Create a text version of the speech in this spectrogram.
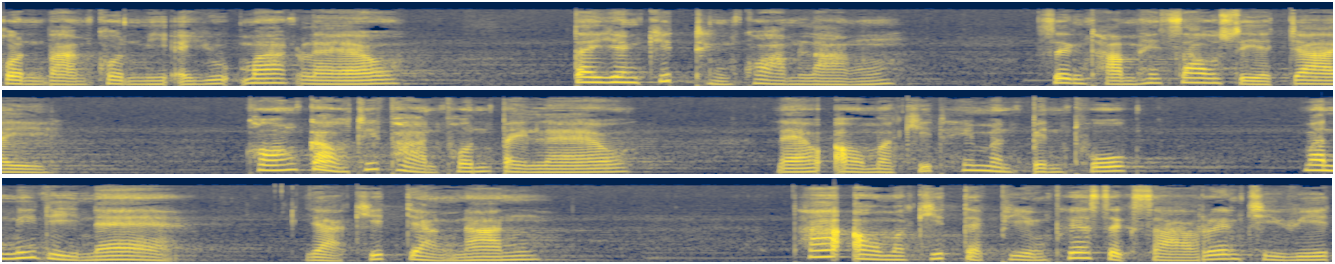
คนบางคนมีอายุมากแล้ว แต่ยังคิดถึงความหลัง ซึ่งทำให้เศร้าเสียใจ ของเก่าที่ผ่านพ้นไปแล้ว แล้วเอามาคิดให้มันเป็นทุกข์ มันไม่ดีแน่ อย่าคิดอย่างนั้น ถ้าเอามาคิดแต่เพียงเพื่อศึกษาเรื่องชีวิต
